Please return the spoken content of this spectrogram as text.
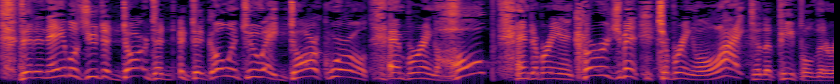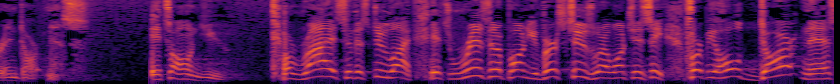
that enables you to, dark, to, to go into a dark world and bring hope and to bring encouragement, to bring light to the people that are in darkness. It's on you. Arise to this new life. It's risen upon you. Verse 2 is what I want you to see. For behold, darkness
